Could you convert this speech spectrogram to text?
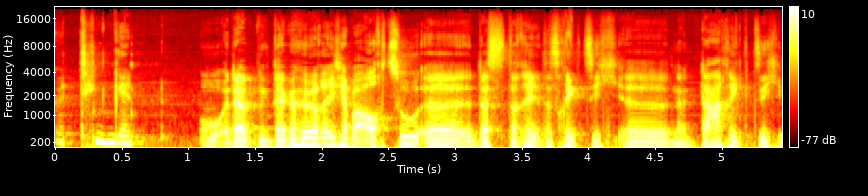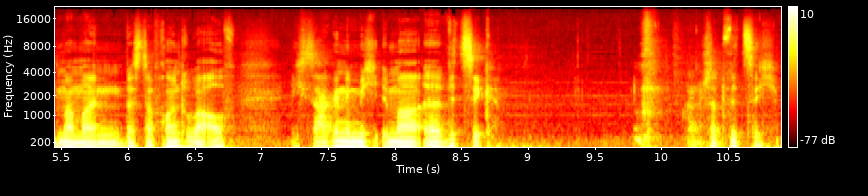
Göttingen. Oh, da, da gehöre ich aber auch zu. Äh, das, das regt sich, äh, ne, da regt sich immer mein bester Freund drüber auf. Ich sage nämlich immer äh, witzig. Anstatt witzig.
